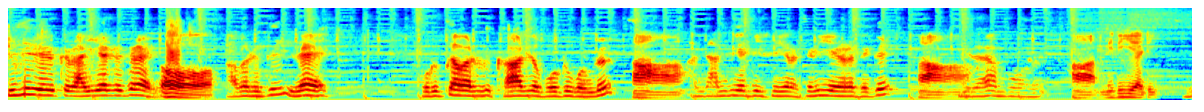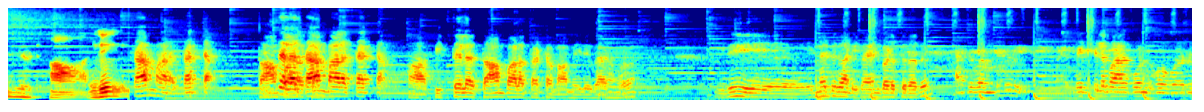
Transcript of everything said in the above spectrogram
இதில் இருக்கிற ஐயர் இருக்கிற ஓ. அவருக்கு இதை கொடுத்து அவர் காதில் போட்டுக்கொண்டு அந்த அந்தியத்தை செய்கிற சிறிய இடத்துக்கு இதெல்லாம் போகணும் ஆ மிதி அடி ஆ இது தாம்பாள தட்டம் பித்தளை தாம்பாள தாம்பாள தட்டம். ஆ பித்தளை தாம்பாள தட்டமாம் இது பாருங்க. இது என்னத்துக்காண்டி பயன்படுத்துறது? அது வந்து வெற்றில பார்க்க கொண்டு போவது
